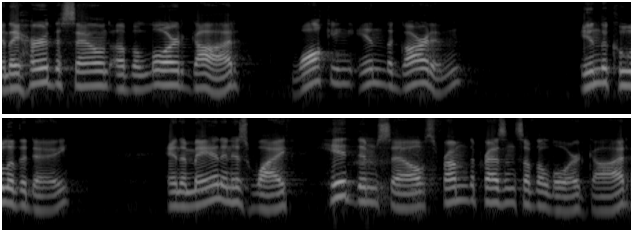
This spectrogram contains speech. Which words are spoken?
And they heard the sound of the Lord God walking in the garden in the cool of the day. And the man and his wife hid themselves from the presence of the Lord God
